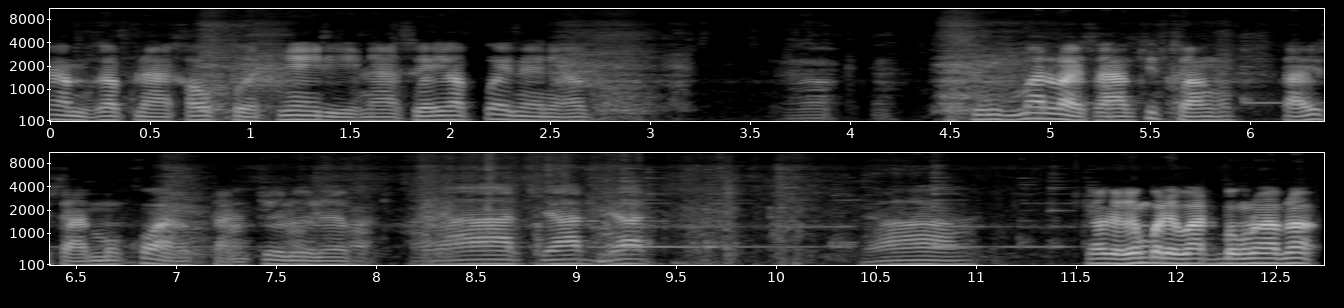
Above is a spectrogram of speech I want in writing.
งามครับหน้าเขาเปิดใหญ่ดีหน้าสวยครับกล้วยแม่นี่ครับเอาสูงประมัน132ครับ33มงคว้าครับตันเจอเลยเลยครับยัดยัดยัดอย่าเราก็ต้องบริวัติเบ่งนะครับเนาะ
